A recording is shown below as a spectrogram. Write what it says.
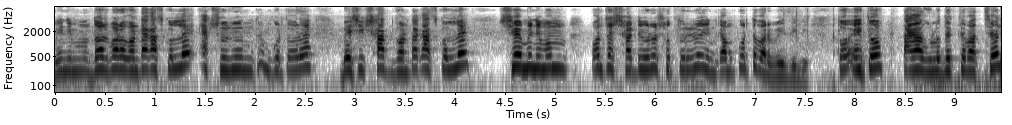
মিনিমাম দশ বারো ঘণ্টা কাজ করলে একশো ইউরো ইনকাম করতে পারে। বেসিক সাত ঘণ্টা কাজ করলে সে মিনিমাম পঞ্চাশ, ষাট ইউরো, সত্তর ইউরো ইনকাম করতে পারবে ইজিলি তো এই তো টাকাগুলো দেখতে পাচ্ছেন।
